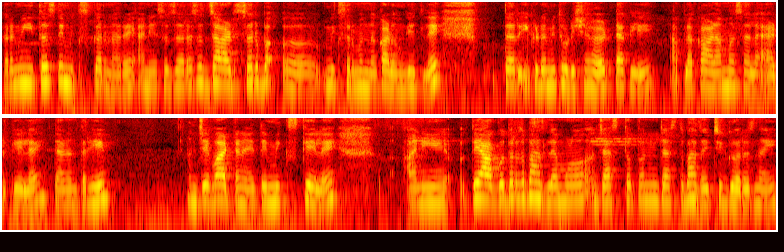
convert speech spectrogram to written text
कारण मी इथंच ते मिक्स करणार आहे आणि असं जरासं जाडसर ब- मिक्सरमधनं काढून घेतले तर इकडं मी थोडीशी हळद टाकली. आपला काळा मसाला ॲड केला आहे त्यानंतर हे जे वाटण आहे ते मिक्स केलं आहे आणि ते अगोदरच भाजल्यामुळं जास्त पण जास्त भाजायची गरज नाही.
